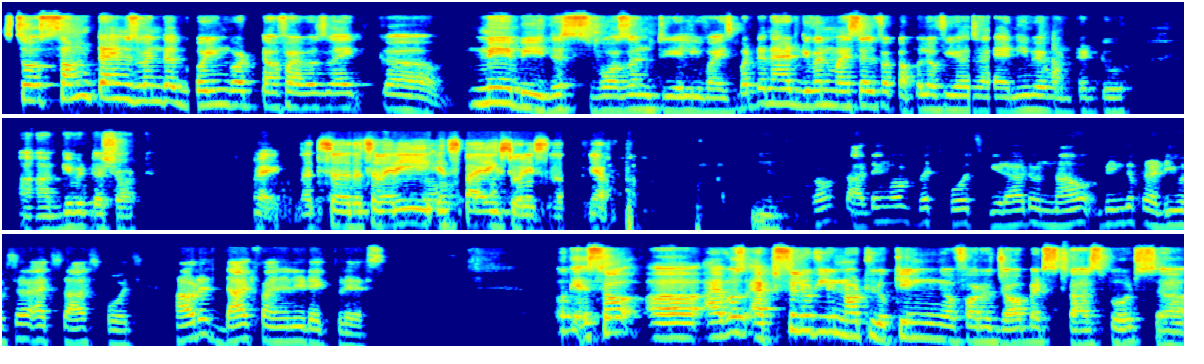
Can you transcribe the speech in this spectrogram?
So sometimes when the going got tough, I was like, uh, maybe this wasn't really wise. But then I had given myself a couple of years. I anyway wanted to uh, give it a shot. Right. That's a that's a very inspiring story, sir. Yeah. Hmm. From starting off with sports Sportskeeda to now being the producer at Star Sports, how did that finally take place? Okay, so uh, I was absolutely not looking for a job at Star Sports. Uh,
